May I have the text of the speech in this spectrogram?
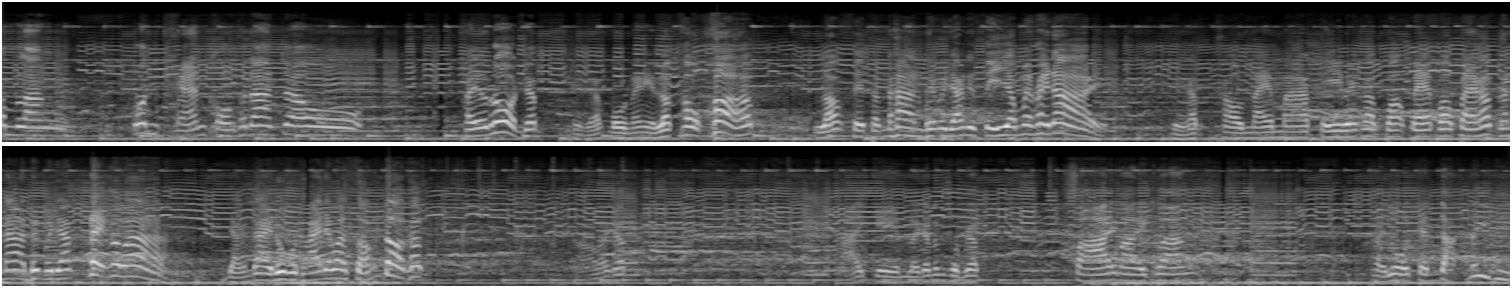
กำลัง ต้นแขนของทางด้านเจ้าไพโรธครับนี่ครับวงในนี่ล็อกเข้าข้อครับล็อกเสร็จทางด้านเพชรพยักษ์ที่ตียังไม่ค่อยได้นี่ครับเข้าในมาตีไปครับเปาะแปะเปาะแปะครับทางด้านเพชรพยักษ์เด้เข้ามายังได้ลูกสุดท้ายได้ว่าสองดอกครับเอาละครับท้ายเกมเลยครับท่านผู้ชมครับซ้ายมาอีกครั้งไพโรธแกดักได้ดี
